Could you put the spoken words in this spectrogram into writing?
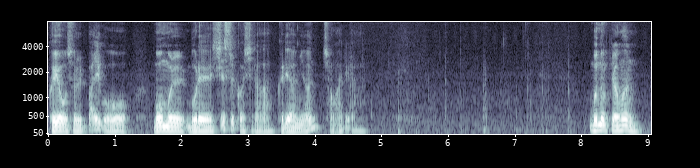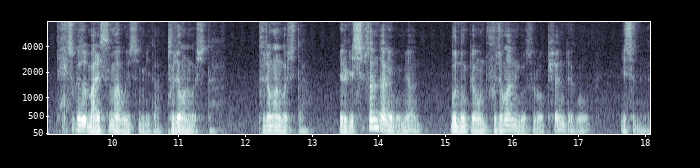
그의 옷을 빨고 몸을 물에 씻을 것이라 그리하면 정하리라 문둥병은 계속해서 말씀하고 있습니다. 부정한 것이다. 부정한 것이다. 이렇게 13장에 보면 문둥병은 부정한 것으로 표현되고 있습니다.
